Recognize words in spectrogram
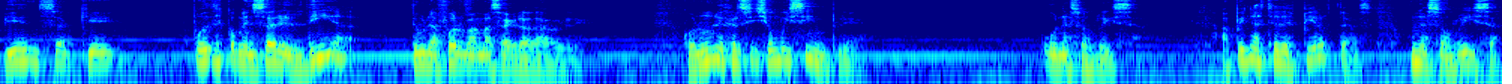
piensa que puedes comenzar el día de una forma más agradable, con un ejercicio muy simple, una sonrisa. Apenas te despiertas, una sonrisa,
